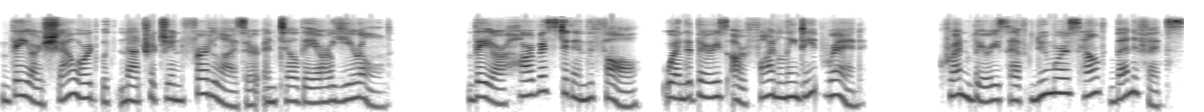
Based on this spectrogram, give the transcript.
They are showered with nitrogen fertilizer until they are a year old. They are harvested in the fall, when the berries are finally deep red. Cranberries have numerous health benefits.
